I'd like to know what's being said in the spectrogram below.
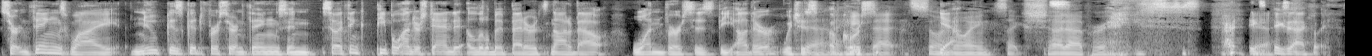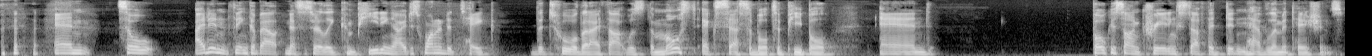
certain things, why Nuke is good for certain things. And so I think people understand it a little bit better. It's not about one versus the other, which is, yeah, of I course, that. It's so yeah. annoying. It's like, shut up already. exactly. and so I didn't think about necessarily competing. I just wanted to take the tool that I thought was the most accessible to people and focus on creating stuff that didn't have limitations.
